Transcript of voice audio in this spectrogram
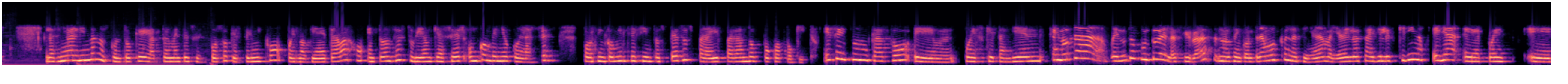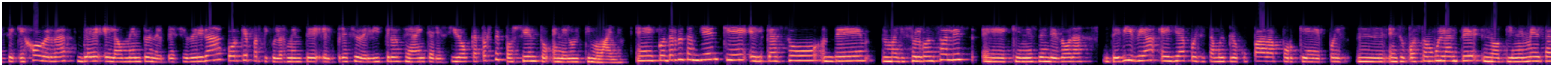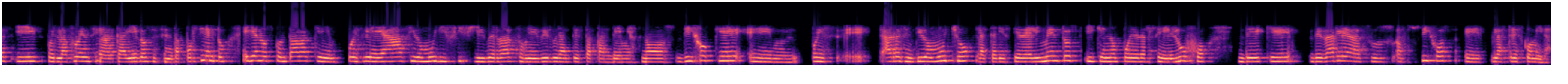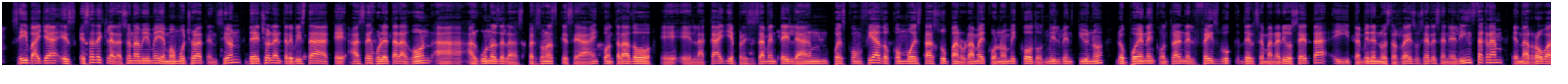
La señora Linda nos contó que actualmente su esposo, que es técnico, pues no tiene trabajo. Entonces tuvieron que hacer un convenio con la SED por 5.600 pesos para ir pagando poco a poquito. Ese es un caso, eh, pues que también en otra en otro punto de la ciudad nos encontramos con la señora Maya de Los Ángeles Quirino. Ella, eh, pues eh, se quejó, ¿verdad?, del el aumento en el precio del gas, porque particularmente el precio del litro se ha encarecido 14% en el último año. Eh, contarte también que el caso de Marisol González, eh, quien es vendedora de birria, ella pues está muy preocupada porque pues mm, en su puesto ambulante no tiene mesas y pues la afluencia ha caído 60%. Ella nos contaba que pues le ha sido muy difícil, ¿verdad?, sobrevivir durante esta pandemia. Nos dijo que em, pues eh, ha resentido mucho la carestía de alimentos y que no puede darse el lujo de que de darle a sus a sus hijos eh, las tres comidas. Sí, vaya, es, esa declaración a mí me llamó mucho la atención. De hecho, la entrevista que hace Julieta Aragón a algunas de las personas que se ha encontrado eh, en la calle precisamente y le han pues confiado cómo está su panorama económico 2021, lo pueden encontrar en el Facebook del Semanario Z y también en nuestras redes sociales en el Instagram en arroba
